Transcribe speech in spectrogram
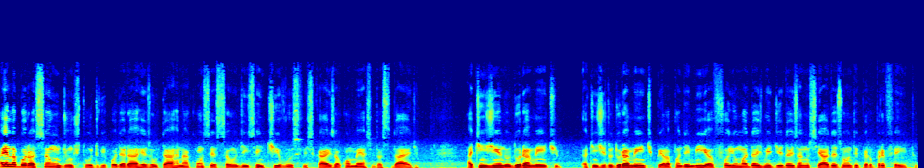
A elaboração de um estudo que poderá resultar na concessão de incentivos fiscais ao comércio da cidade atingindo duramente, atingido duramente pela pandemia, foi uma das medidas anunciadas ontem pelo prefeito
